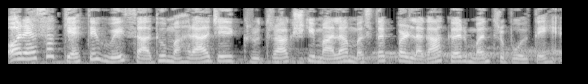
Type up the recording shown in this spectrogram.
और ऐसा कहते हुए साधु महाराज एक रुद्राक्ष की माला मस्तक पर लगाकर मंत्र बोलते हैं।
